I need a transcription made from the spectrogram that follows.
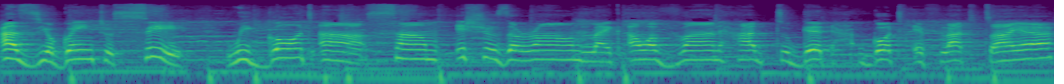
As you're going to see, we got uh, some issues around, like our van had to get got a flat tire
